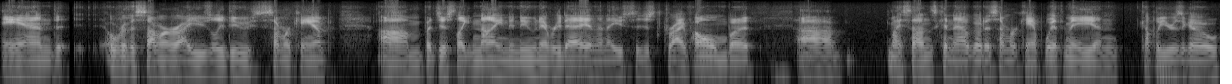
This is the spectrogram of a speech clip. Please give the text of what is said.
and over the summer I usually do summer camp, um, but just like nine to noon every day, and then I used to just drive home. But uh, my sons can now go to summer camp with me, and a couple years ago,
